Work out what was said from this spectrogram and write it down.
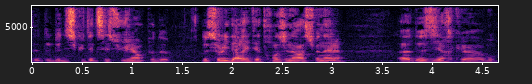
de, discuter de ces sujets un peu de, solidarité transgénérationnelle, euh, de se dire que bon,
